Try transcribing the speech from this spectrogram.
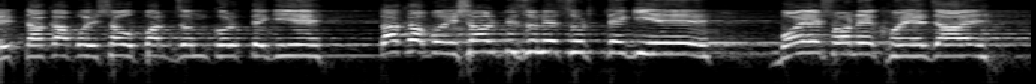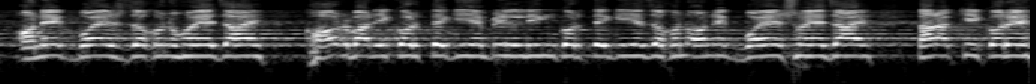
এই টাকা পয়সা উপার্জন করতে গিয়ে, টাকা পয়সার পিছনে ছুটতে গিয়ে বয়স অনেক হয়ে যায়। অনেক বয়স যখন হয়ে যায় ঘর বাড়ি করতে গিয়ে বিল্ডিং করতে গিয়ে যখন অনেক বয়স হয়ে যায়, তারা কি করে?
